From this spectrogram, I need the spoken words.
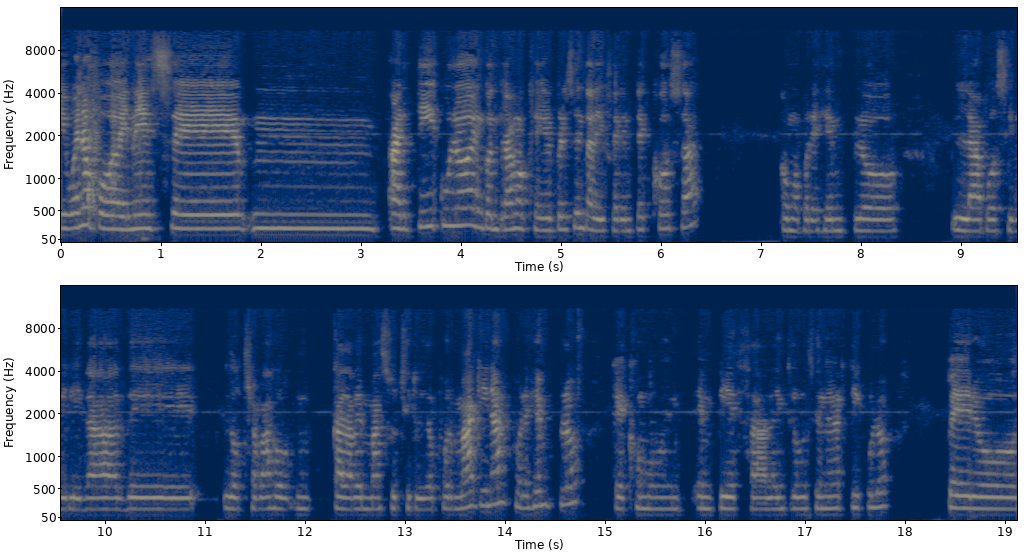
Y bueno, pues en ese mm, artículo encontramos que él presenta diferentes cosas, como por ejemplo la posibilidad de los trabajos cada vez más sustituidos por máquinas, por ejemplo, que es como em, empieza la introducción del artículo, pero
